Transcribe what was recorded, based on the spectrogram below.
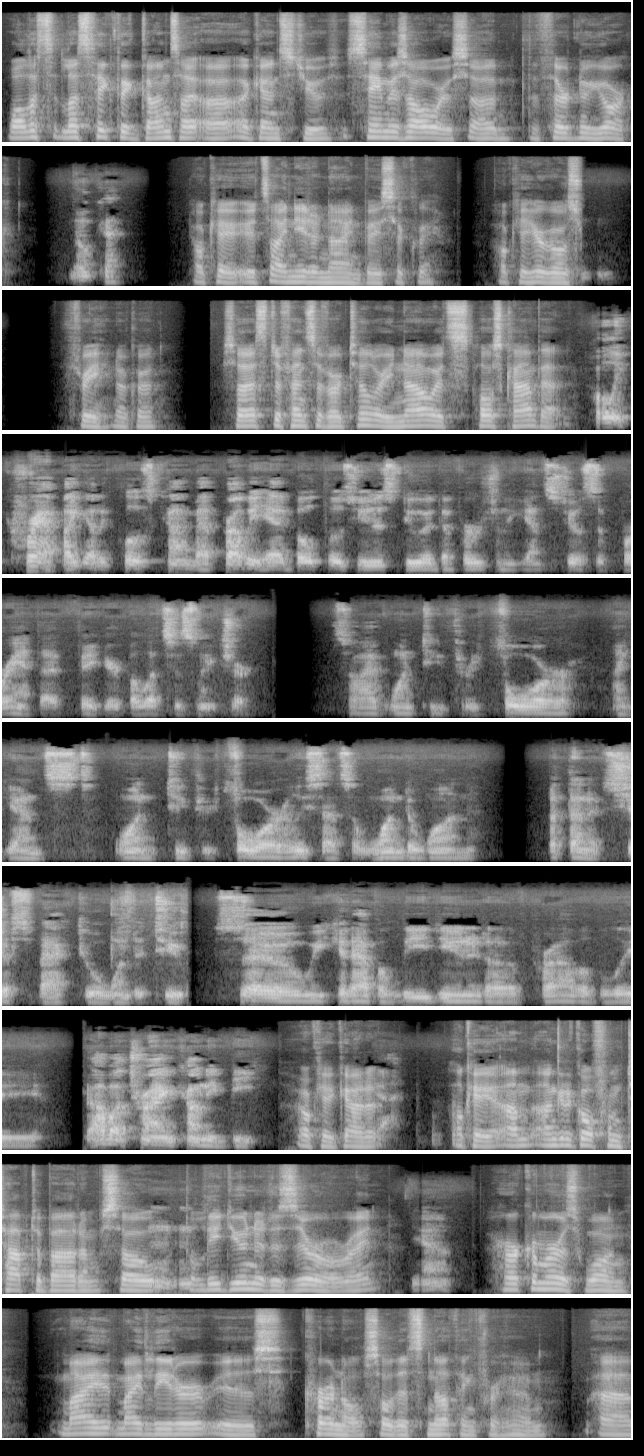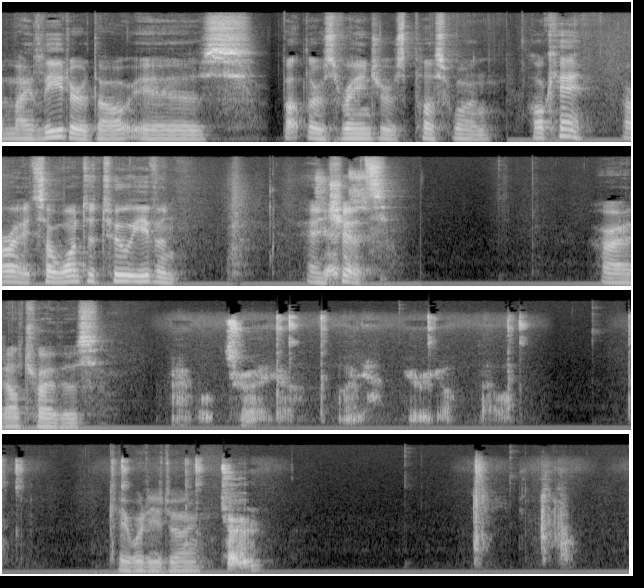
Well, let's let's take the guns uh, against you. Same as always. Uh, the third New York. Okay. Okay, it's I need a nine basically. Okay, here goes. Three, no good. So that's defensive artillery. Now it's close combat. Holy crap, I got a close combat. Probably add both those units, do a diversion against Joseph Brant, I figure, but let's just make sure. So I have one, two, three, four against one, two, three, four. At least that's a one to one. But then it shifts back to a one to two. So we could have a lead unit of probably. How about Tryon County B? Okay, got it. Yeah. Okay, I'm I'm gonna go from top to bottom. So Mhm. the lead unit is zero, right? Yeah. Herkimer is one. My my leader is Colonel, so that's nothing for him. Uh, my leader though is Butler's Rangers plus one. Okay, all right. So one to two even, and Chits. chits. All right, I'll try this. I will try. Uh, oh, yeah. Here we go. That one. Okay, what are you doing? Turn.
